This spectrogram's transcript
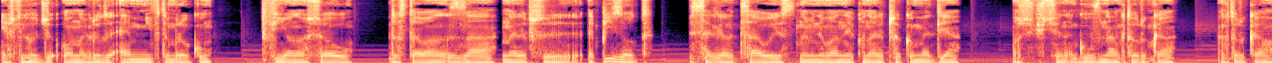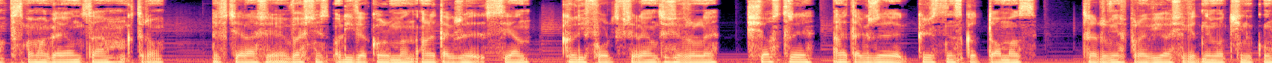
Jeśli chodzi o nagrodę Emmy w tym roku, Fiona Show dostała za najlepszy epizod. Serial cały jest nominowany jako najlepsza komedia. Oczywiście główna aktorka, aktorka wspomagająca, którą wciela się właśnie z Olivia Colman, ale także Sian Clifford wcielający się w rolę siostry, ale także Kristen Scott Thomas, która również pojawiła się w jednym odcinku,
